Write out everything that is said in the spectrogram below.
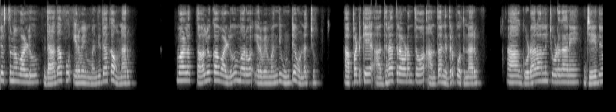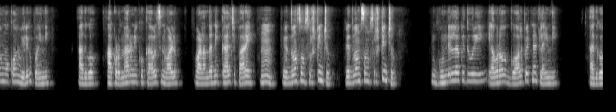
చేస్తున్న వాళ్ళు దాదాపు ఇరవై మంది దాకా ఉన్నారు. వాళ్ళ తాలూకా వాళ్ళు మరో ఇరవై మంది ఉంటే ఉండొచ్చు. అప్పటికే అర్ధరాత్రి అవడంతో అంతా నిద్రపోతున్నారు. ఆ గుడారాల్ని చూడగానే జయదేవ్ ముఖం వెలిగిపోయింది. అదిగో అక్కడున్నారు నీకు కావలసిన వాళ్ళు. వాళ్ళందరినీ కాల్చి పారే. విధ్వంసం సృష్టించు విధ్వంసం సృష్టించు. గుండెల్లోకి దూరి ఎవరో గోల పెట్టినట్లయింది. అదిగో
